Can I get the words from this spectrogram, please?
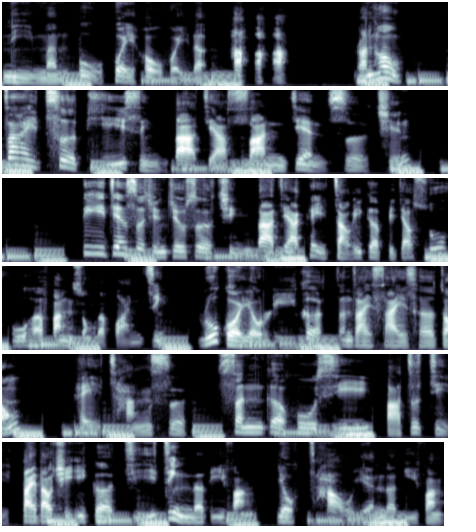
你们不会后悔的，哈哈哈。然后再次提醒大家三件事情。第一件事情就是，请大家可以找一个比较舒服和放松的环境。如果有旅客正在塞车中，可以尝试深个呼吸，把自己带到去一个极静的地方，有草原的地方，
